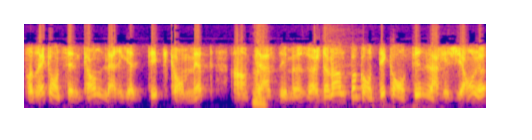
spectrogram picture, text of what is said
faudrait qu'on tienne compte de la réalité, puis qu'on mette en place des mesures. Je demande pas qu'on déconfine la région, là.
